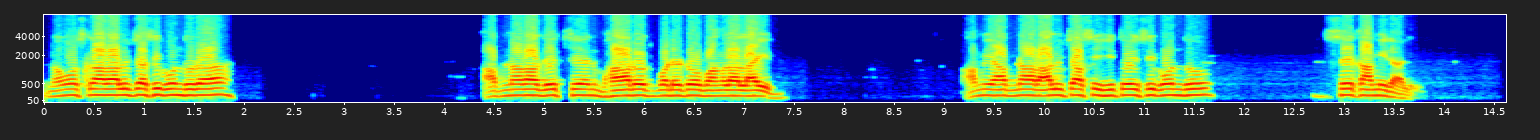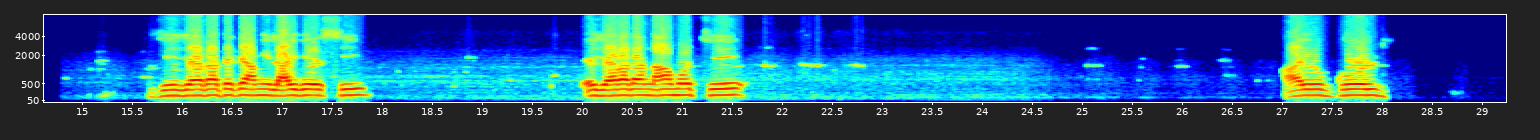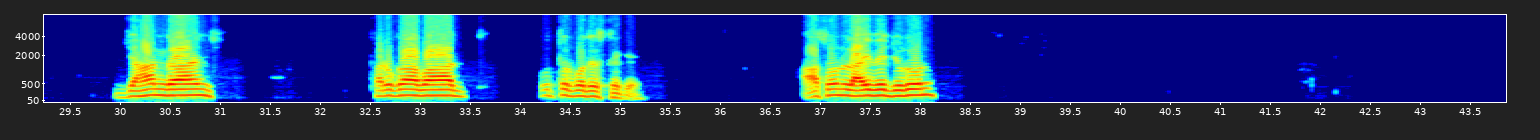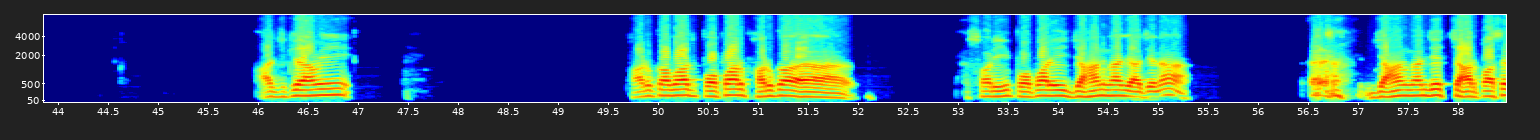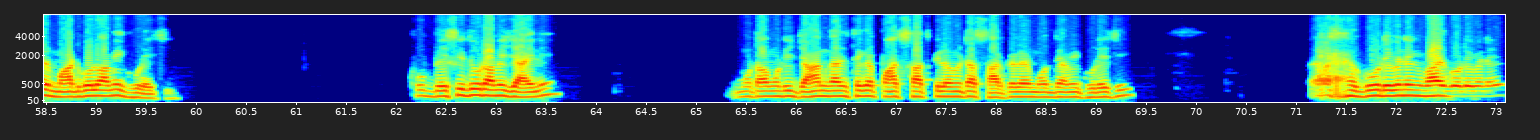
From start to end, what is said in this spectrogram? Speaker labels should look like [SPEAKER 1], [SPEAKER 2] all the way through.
[SPEAKER 1] নমস্কার আলু চাষি বন্ধুরা। আপনারা দেখছেন ভারত পটেটো বাংলা লাইভ। আমি আপনার আলু চাষি হিতৈষী বন্ধু শেখ আমির আলী। যে জায়গা থেকে আমি লাইভে এসেছি, এই জায়গাটার নাম হচ্ছে আয়ুব গোল্ড জাহানগঞ্জ, ফারুকাবাদ, উত্তরপ্রদেশ থেকে। আসুন লাইভে জুড়ুন। আজকে আমি ফারুকাবাদ পপার ফারুকা সরি পপার এই জাহানগঞ্জ আছে না? জাহানগঞ্জের চারপাশের মাঠগুলো আমি ঘুরেছি। খুব বেশি দূর আমি যাইনি। মোটামুটি জাহানগঞ্জ থেকে পাঁচ সাত কিলোমিটার সার্কেলের মধ্যে আমি ঘুরেছি। গুড ইভিনিং ভাই গুড ইভিনিং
